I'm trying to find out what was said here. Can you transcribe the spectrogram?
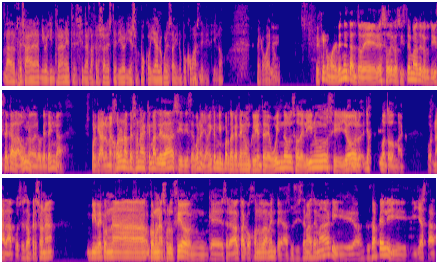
la haces a nivel intranet sin darle acceso al exterior y es un poco, ya lo pones también un poco más difícil, ¿no? Pero bueno. Sí. Es que como depende tanto de eso, de los sistemas, de lo que utilice cada uno, de lo que tenga. Porque a lo mejor a una persona que más le da, si dice, bueno, y a mí que me importa que tenga un cliente de Windows o de Linux y yo, lo- yo tengo todo Mac. Pues nada, pues esa persona vive con una, con una solución que se le adapta cojonudamente a sus sistemas de Mac y a sus Apple y, y ya está.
